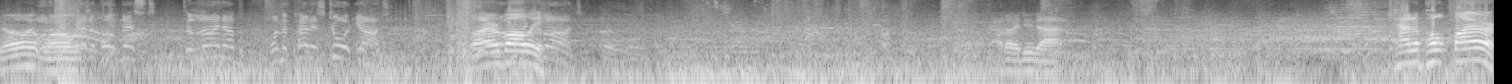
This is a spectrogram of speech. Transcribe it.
No, it won't. catapult nest to line up on the palace courtyard. Fire volley. How do I do that? Catapult fire.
